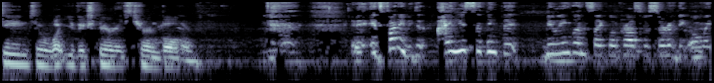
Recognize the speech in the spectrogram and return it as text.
scene to what you've experienced here in Boulder? it's funny because I used to think that New England cyclocross was sort of the only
